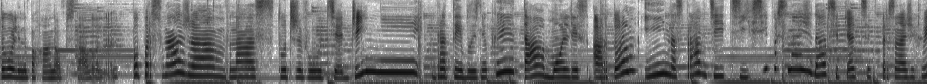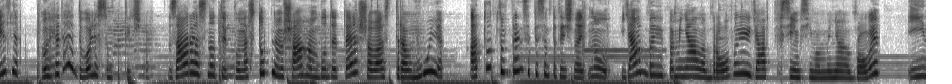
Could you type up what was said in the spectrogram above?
доволі непогано обставленою. По персонажам в нас тут живуть Джинні, брати-близнюки та Моллі з Артуром. І насправді ці всі персонажі, да, всі п'ять цих персонажів Візлі виглядають доволі симпатично. Зараз, ну, типу, наступним шагом буде те, що вас травмує. А тут, ну, в принципі, симпатично. Ну, я би поміняла брови, я всім всім міняю брови і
